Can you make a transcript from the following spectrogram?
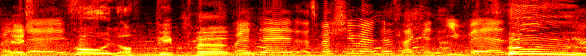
when there is full of people. when there especially when there's like an event Full.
